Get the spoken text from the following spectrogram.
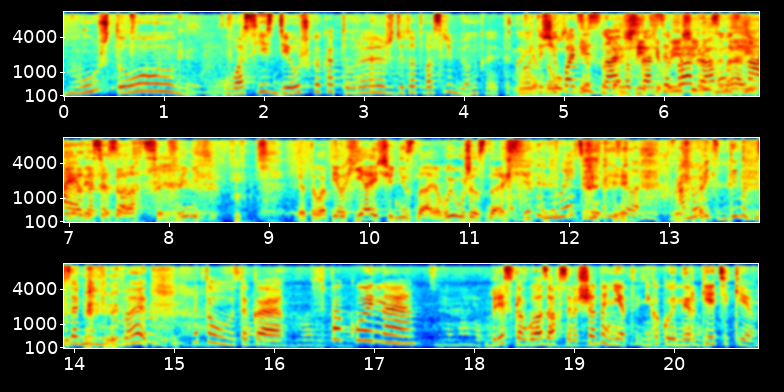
Ну, что у вас есть девушка, которая ждет от вас ребенка. Это Ну, это Нет, еще поди нет, знаем, мы в конце вы еще не программы узнаем. этой ситуации. Извините. Это, во-первых, я еще не знаю, а вы уже знаете. Вы понимаете, в чем дело? Оно ведь дыма без огня не бывает. Это вот такая спокойная, блеска в глазах совершенно нет, никакой энергетики,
